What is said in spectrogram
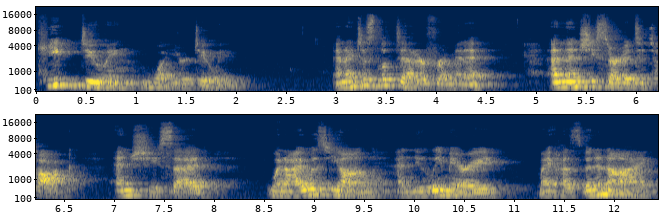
keep doing what you're doing. And I just looked at her for a minute and then she started to talk and she said, when I was young and newly married, my husband and I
